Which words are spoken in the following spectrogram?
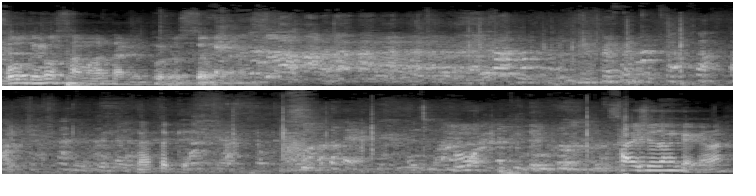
僕のサマータイムプロスでございます。何だっけ？もう最終段階かな、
